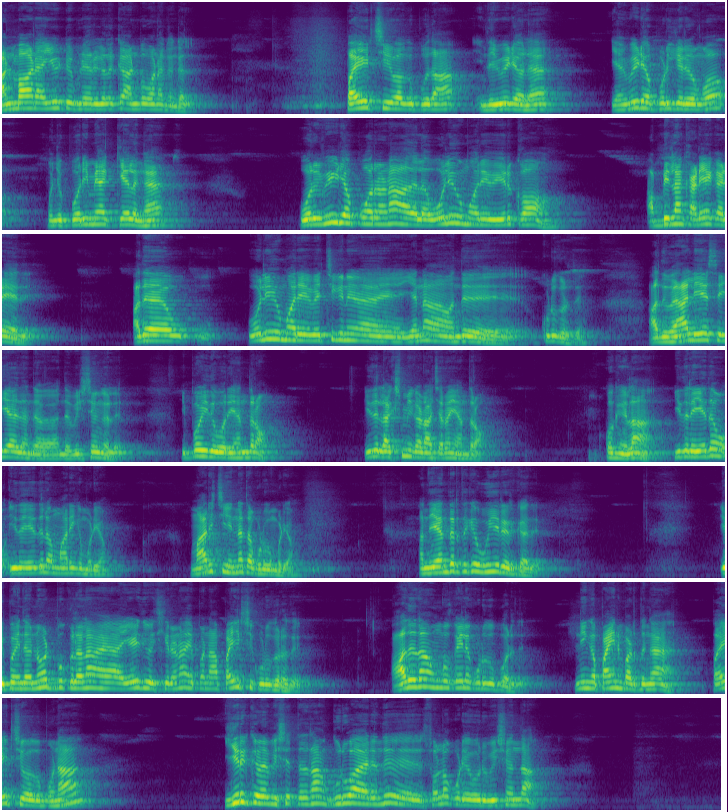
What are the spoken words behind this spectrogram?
அன்பான யூடியூப் நேர்களுக்கு அன்பு வணக்கங்கள். பயிற்சி வகுப்பு தான் இந்த வீடியோவில் என் வீடியோ பிடிக்கிறவங்க கொஞ்சம் பொறுமையாக கேளுங்க. ஒரு வீடியோ போடுறேன்னா அதில் ஒளிவு முறிவு இருக்கும். அப்படிலாம் கிடையே கிடையாது. அதை ஒளிவு முறையை வச்சுக்கின்னு என்ன வந்து கொடுக்குறது? அது வேலையே செய்யாது அந்த அந்த விஷயங்கள். இப்போ இது ஒரு யந்திரம். இது லக்ஷ்மி கடாச்சாரம் யந்திரம். ஓகேங்களா? இதில் எதை இதை எதில் மறைக்க முடியும்? மறித்து என்னத்தை கொடுக்க முடியும்? அந்த எந்திரத்துக்கே உயிர் இருக்காது. இப்போ இந்த நோட் புக்கிலலாம் எழுதி வச்சுக்கிறேன்னா இப்போ நான் பயிற்சி கொடுக்குறது. அதுதான் உங்கள் கையில் கொடுக்க போகிறது நீங்கள் பயன்படுத்துங்க. பயிற்சி வகுப்புனா இருக்கிற விஷயத்தை தான் குருவாக இருந்து சொல்லக்கூடிய ஒரு விஷயந்தான்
